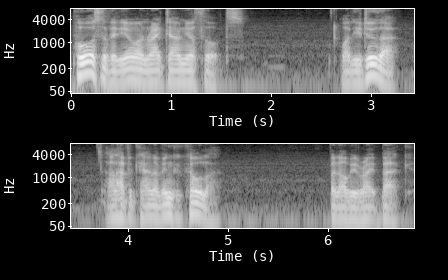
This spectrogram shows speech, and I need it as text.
Pause the video and write down your thoughts. While you do that, I'll have a can of Inca Kola, But I'll be right back.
